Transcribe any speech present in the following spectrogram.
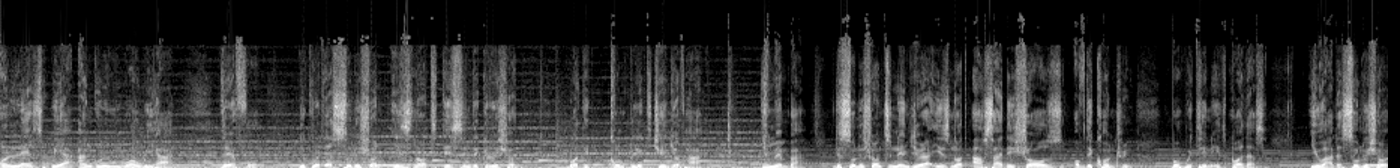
unless we are angry with what we are. Therefore, the greatest solution is not disintegration, but a complete change of heart. Remember, the solution to Nigeria is not outside the shores of the country, but within its borders. You are the solution.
